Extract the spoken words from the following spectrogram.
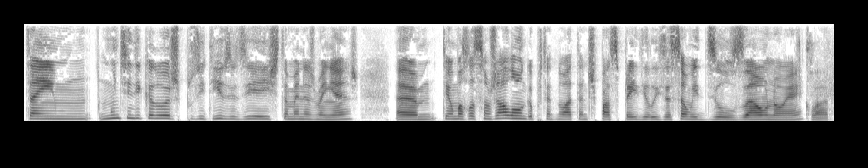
tem muitos indicadores positivos, eu dizia isto também nas manhãs. Hum, tem uma relação já longa, portanto não há tanto espaço para idealização e desilusão, não é? Claro.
